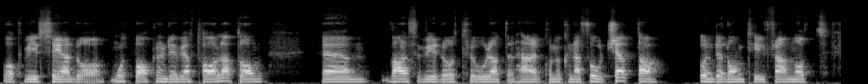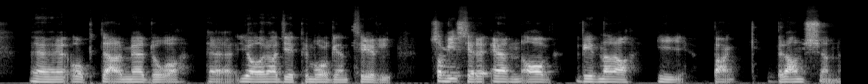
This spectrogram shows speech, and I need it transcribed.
Och vi ser då, mot bakgrund av det vi har talat om, eh, varför vi då tror att den här kommer kunna fortsätta under lång tid framåt eh, och därmed då eh, göra JP Morgan till, som vi ser det, en av vinnarna i bankbranschen.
